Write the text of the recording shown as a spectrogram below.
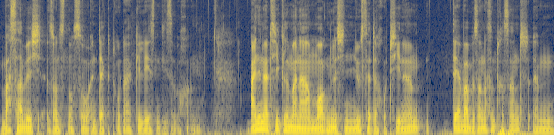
Was habe ich sonst noch so entdeckt oder gelesen diese Woche? Einen Artikel meiner morgendlichen Newsletter-Routine, der war besonders interessant. Ähm,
